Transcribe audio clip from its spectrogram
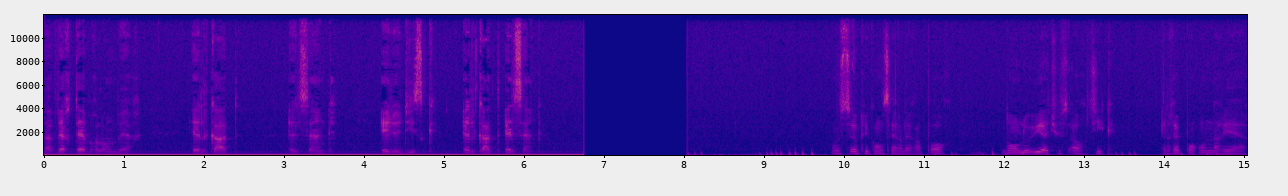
la vertèbre lombaire L4, L5 et le disque L4, L5. En ce qui concerne les rapports, dans le hiatus aortique, il répond en arrière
